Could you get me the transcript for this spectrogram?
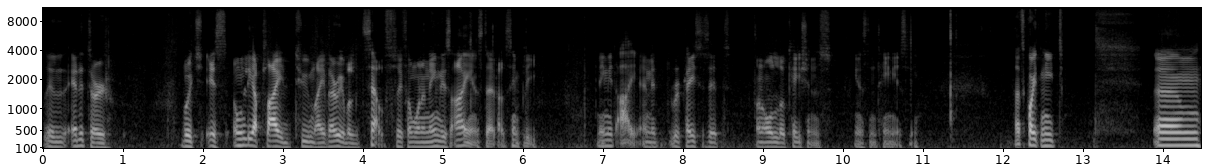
little editor which is only applied to my variable itself. So if I want to name this i instead, I'll simply name it i, and it replaces it on all locations instantaneously. That's quite neat. Um,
